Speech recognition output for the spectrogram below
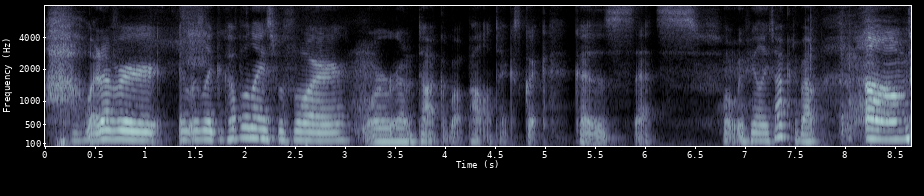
whatever, it was like a couple nights before, or we're going to talk about politics quick, because that's what we feel like talking about. Um,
